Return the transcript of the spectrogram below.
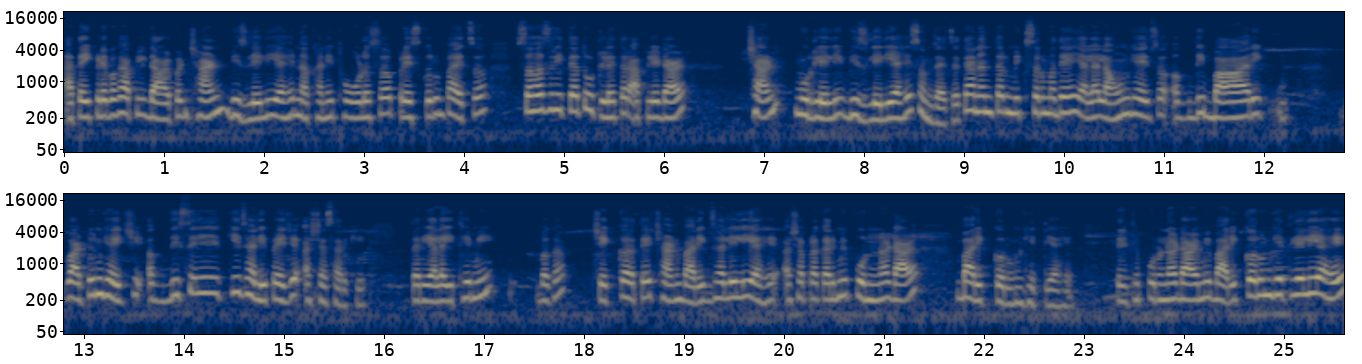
आता इकडे बघा आपली डाळ पण छान भिजलेली आहे. नखाने थोडंसं प्रेस करून पाहायचं. सहजरित्या तुटले तर आपली डाळ छान मुरलेली भिजलेली आहे समजायचं. त्यानंतर मिक्सरमध्ये याला लावून घ्यायचं. अगदी बारीक वाटून घ्यायची. अगदी सिल्की झाली पाहिजे अशासारखी. तर याला इथे मी बघा चेक करते. छान बारीक झालेली आहे. अशा प्रकारे मी पूर्ण डाळ बारीक करून घेते आहे. तर इथे पूर्ण डाळ मी बारीक करून घेतलेली आहे.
